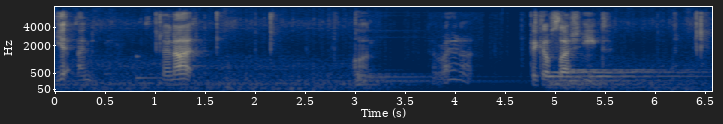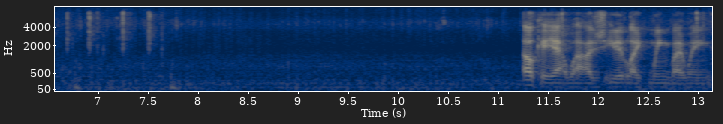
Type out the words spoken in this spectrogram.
yeah, I'm, they're not... Hold on. I not? Pick up slash eat. Okay, yeah, wow, I just eat it like wing by wing.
